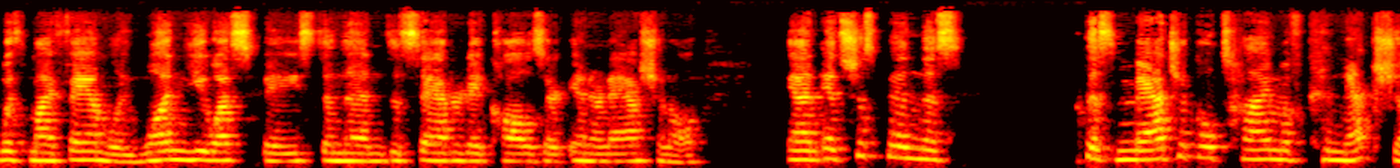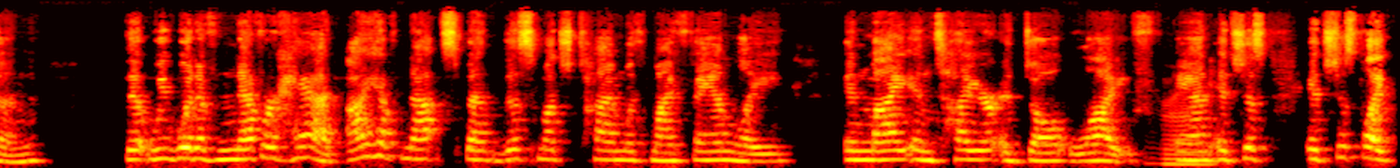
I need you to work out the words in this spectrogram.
with my family, one US based, and then the Saturday calls are international. And it's just been this this magical time of connection that we would have never had. I have not spent this much time with my family in my entire adult life. Right. And it's just it's just like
